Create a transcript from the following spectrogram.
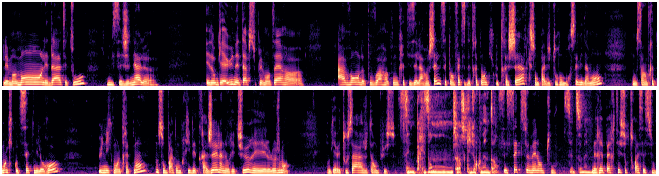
les moments, les dates et tout, mais c'est génial. Et donc, il y a eu une étape supplémentaire avant de pouvoir concrétiser La Rochelle, c'est qu'en fait, c'est des traitements qui coûtent très cher, qui ne sont pas du tout remboursés, évidemment. Donc, c'est un traitement qui coûte 7000 euros, uniquement le traitement. Ne sont pas compris les trajets, la nourriture et le logement. Donc, il y avait tout ça à rajouter en plus. C'est une prise en charge qui dure combien de temps? C'est 7 semaines en tout. 7 semaines. Mais réparties sur 3 sessions.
